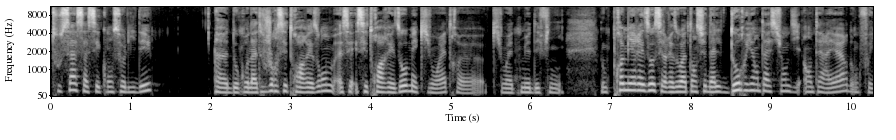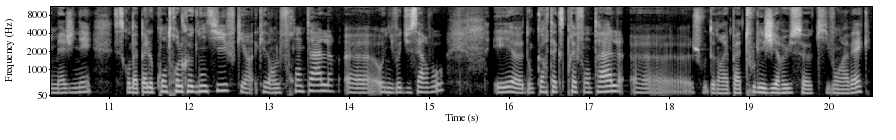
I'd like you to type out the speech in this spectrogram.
tout ça, ça s'est consolidé euh, donc on a toujours ces trois, raisons, ces, trois réseaux, mais qui vont, être, euh, qui vont être mieux définis. Donc premier réseau, c'est le réseau attentionnel d'orientation dit antérieure. Donc il faut imaginer, c'est ce qu'on appelle le contrôle cognitif, qui est, dans le frontal euh, au niveau du cerveau. Et donc cortex préfrontal, je vous donnerai pas tous les gyrus qui vont avec,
